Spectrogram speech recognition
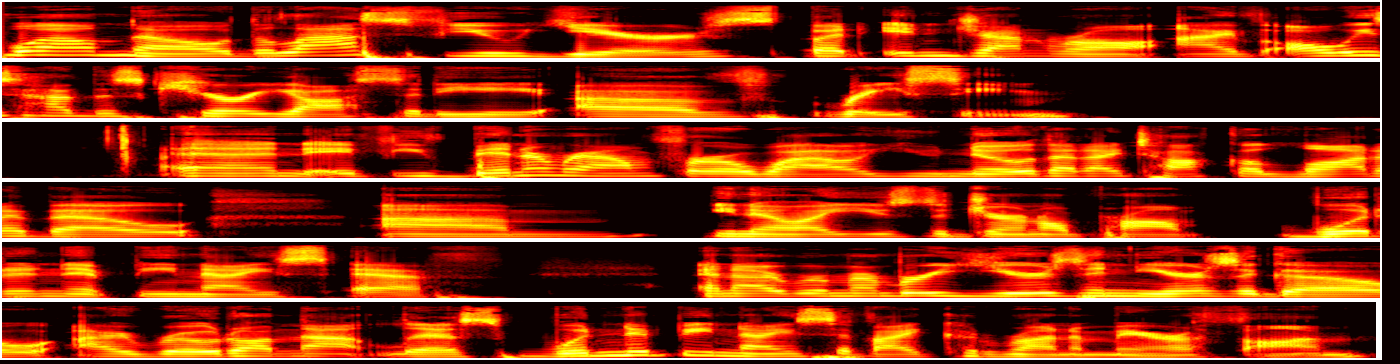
well, no, the last few years, but in general, I've always had this curiosity of racing. And if you've been around for a while, you know that I talk a lot about, um, you know, I use the journal prompt, wouldn't it be nice if? And I remember years and years ago, I wrote on that list, wouldn't it be nice if I could run a marathon?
